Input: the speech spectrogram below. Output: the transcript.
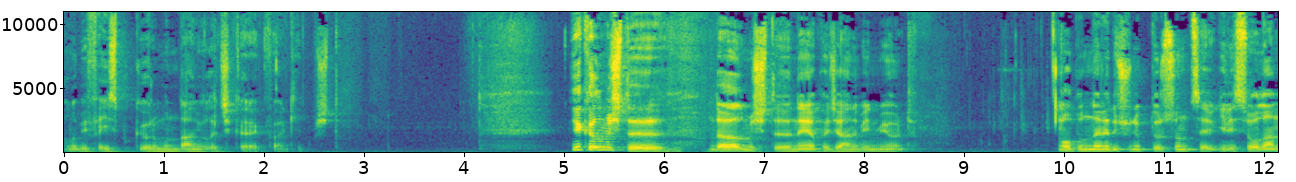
Bunu bir Facebook yorumundan yola çıkarak fark etmişti. Yıkılmıştı, dağılmıştı, ne yapacağını bilmiyordu. O bunları düşünüp dursun sevgilisi olan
